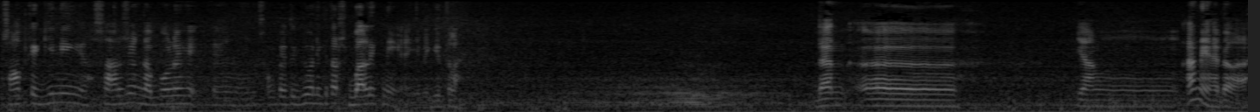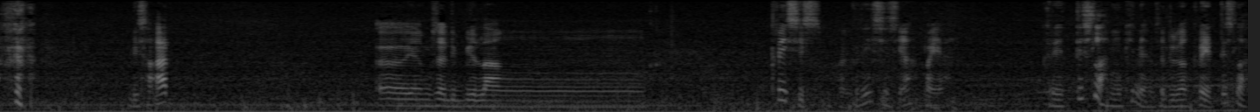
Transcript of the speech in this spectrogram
pesawat kayak gini seharusnya nggak boleh eh, sampai tujuan nih kita harus balik nih kayak gitu gitulah. Dan eh, yang aneh adalah di saat eh, yang bisa dibilang krisis bukan krisis ya apa ya? Kritis lah mungkin ya bisa dibilang kritis lah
